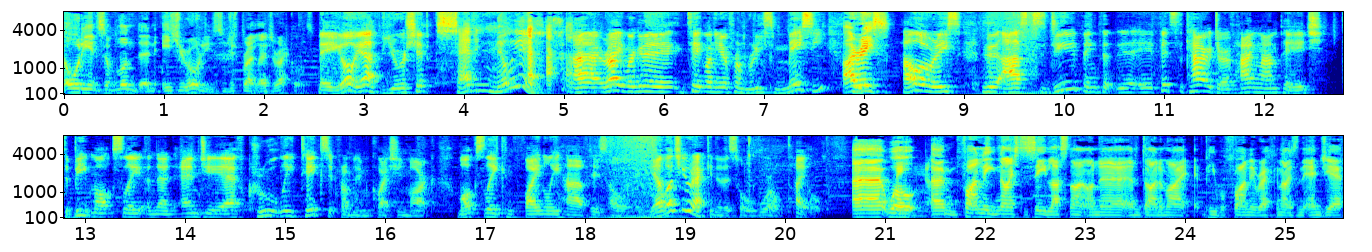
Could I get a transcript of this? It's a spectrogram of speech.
audience of London is your audience and just break loads of records. There you go, yeah. Viewership 7 million. uh, right, we're going to take one here from Reese Macy. Hi, Reese. Hello, Reese, who asks Do you think that it fits the character of Hangman Page to beat Moxley and then MJF cruelly takes it from him? Question mark. Moxley can finally have his holiday. Yeah, what do you reckon of this whole world title? Uh, well, um, finally, nice to see last night on, uh, on Dynamite people finally recognising that MJF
